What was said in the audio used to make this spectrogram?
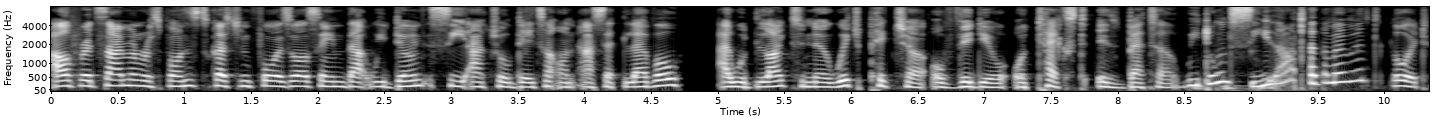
Alfred Simon responds to question four as well, saying that we don't see actual data on asset level. I would like to know which picture or video or text is better. We don't see that at the moment, Lord.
